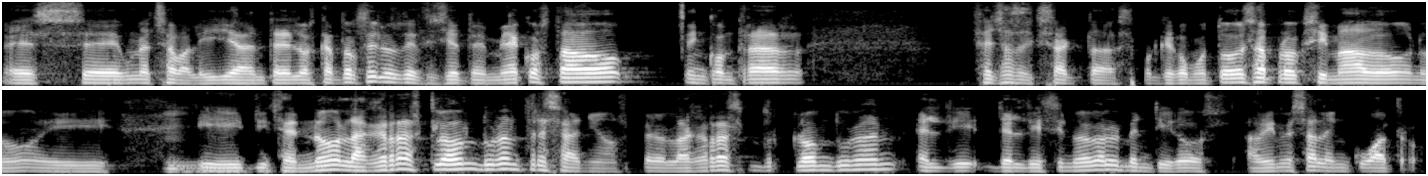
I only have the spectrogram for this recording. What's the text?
Es eh, una chavalilla, entre los 14 y los 17. Me ha costado encontrar fechas exactas, porque como todo es aproximado, ¿no? Y, dicen, no, las guerras clon duran tres años, pero las guerras clon duran el, del 19 al 22. A mí me salen cuatro.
